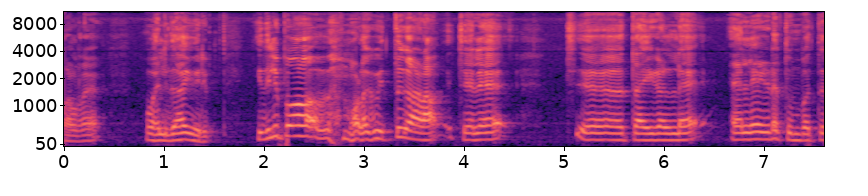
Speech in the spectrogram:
വളരെ വലുതായി വരും. ഇതിലിപ്പോൾ മുളക് വിത്ത് കാണാം. ചില തൈകളുടെ ഇലയുടെ തുമ്പത്ത്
